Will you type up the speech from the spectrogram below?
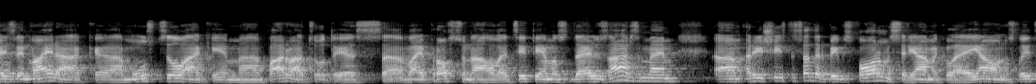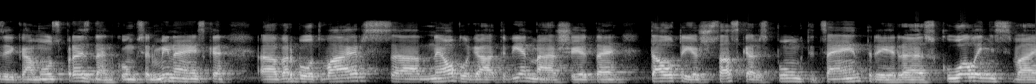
aizvien vairāk uh, mūsu cilvēkiem pārvācoties vai profesionāli vai citu iemeslu dēļ uz ārzemēm, arī šīs sadarbības formas ir jāmeklē jaunas. Līdzīgi kā mūsu prezidents kungs ir minējis, ka varbūt vairs ne obligāti vienmēr šie tautiešu saskares punkti, centri ir skoliņas vai,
